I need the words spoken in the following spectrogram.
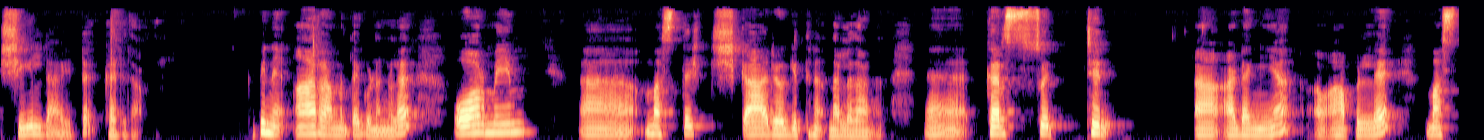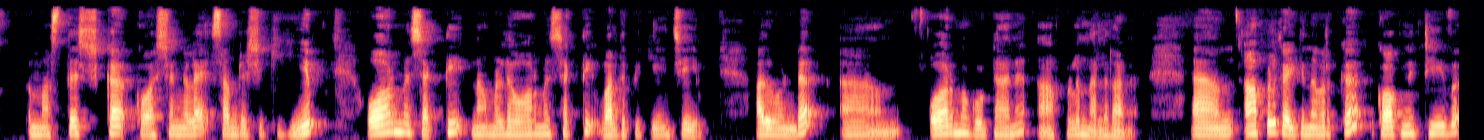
ഷീൽഡായിട്ട് കരുതാം. പിന്നെ ആറാമത്തെ ഗുണങ്ങൾ ഓർമ്മയും മസ്തിഷ്കാരോഗ്യത്തിന് നല്ലതാണ്. കർസ്വറ്റിൻ അടങ്ങിയ ആപ്പിളിലെ മസ് മസ്തിഷ്ക കോശങ്ങളെ സംരക്ഷിക്കുകയും ഓർമ്മശക്തി നമ്മളുടെ ഓർമ്മശക്തി വർദ്ധിപ്പിക്കുകയും ചെയ്യും. അതുകൊണ്ട് ഓർമ്മ കൂട്ടാൻ ആപ്പിൾ നല്ലതാണ്. ആപ്പിൾ കഴിക്കുന്നവർക്ക് കോഗ്നിറ്റീവ്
